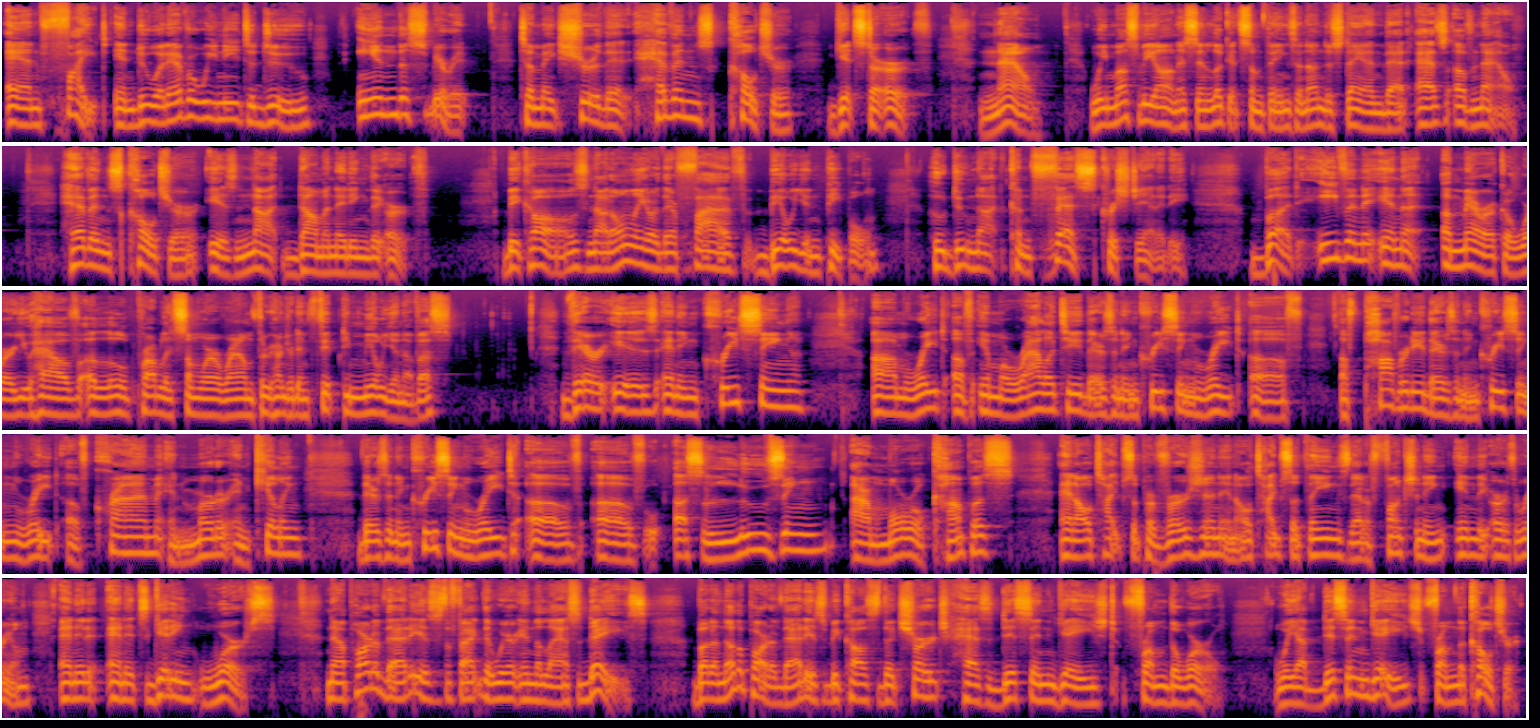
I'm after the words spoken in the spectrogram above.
and fight and do whatever we need to do in the spirit to make sure that heaven's culture gets to earth. Now, we must be honest and look at some things and understand that as of now, heaven's culture is not dominating the earth. Because not only are there 5 billion people who do not confess Christianity, but even in America, where you have a little, probably somewhere around 350 million of us, there is an increasing um, rate of immorality. There's an increasing rate of of poverty. There's an increasing rate of crime and murder and killing. There's an increasing rate of of us losing our moral compass and all types of perversion and all types of things that are functioning in the earth realm and it and it's getting worse. Now part of that is the fact that we're in the last days. But another part of that is because the church has disengaged from the world. We have disengaged from the culture.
